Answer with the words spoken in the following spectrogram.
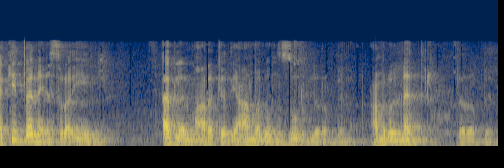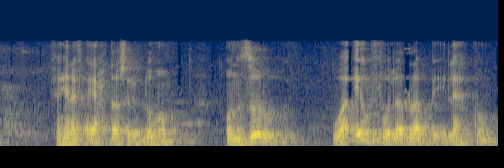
أكيد بني إسرائيل قبل المعركة دي عملوا نذور لربنا عملوا ندر لربنا. فهنا في آية 11 يقول لهم انظروا واوفوا للرب إلهكم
